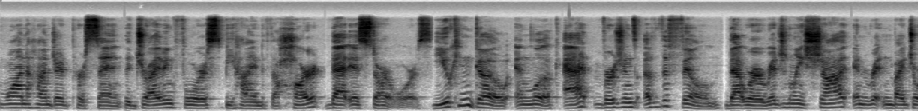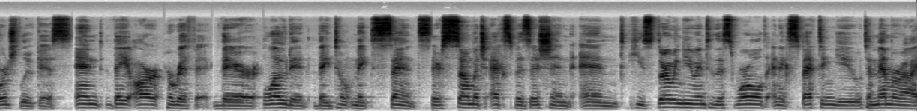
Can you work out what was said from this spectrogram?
100% the driving force behind the heart that is Star Wars. You can go and look at versions of the film that were originally shot and written by George Lucas, and they are horrific. They're bloated, they don't make sense. There's so much exposition, and he's throwing you into this world and expecting you to memorize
